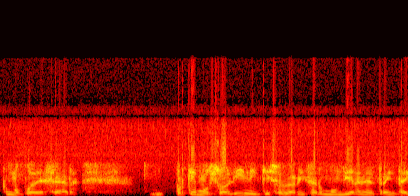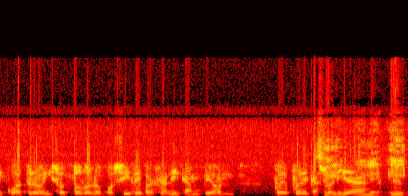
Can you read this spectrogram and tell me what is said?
¿cómo puede ser? ¿Por qué Mussolini quiso organizar un mundial en el 34 e hizo todo lo posible para salir campeón? Fue, de casualidad. y,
